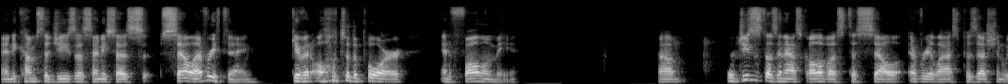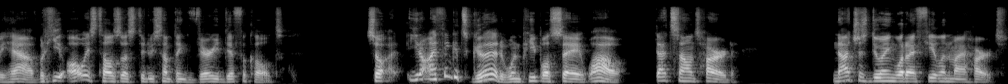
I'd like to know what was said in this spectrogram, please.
and he comes to Jesus and he says, "Sell everything, give it all to the poor, and follow me." Um, so Jesus doesn't ask all of us to sell every last possession we have, but he always tells us to do something very difficult. So, you know, I think it's good when people say, wow, that sounds hard. Not just doing what I feel in my heart,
